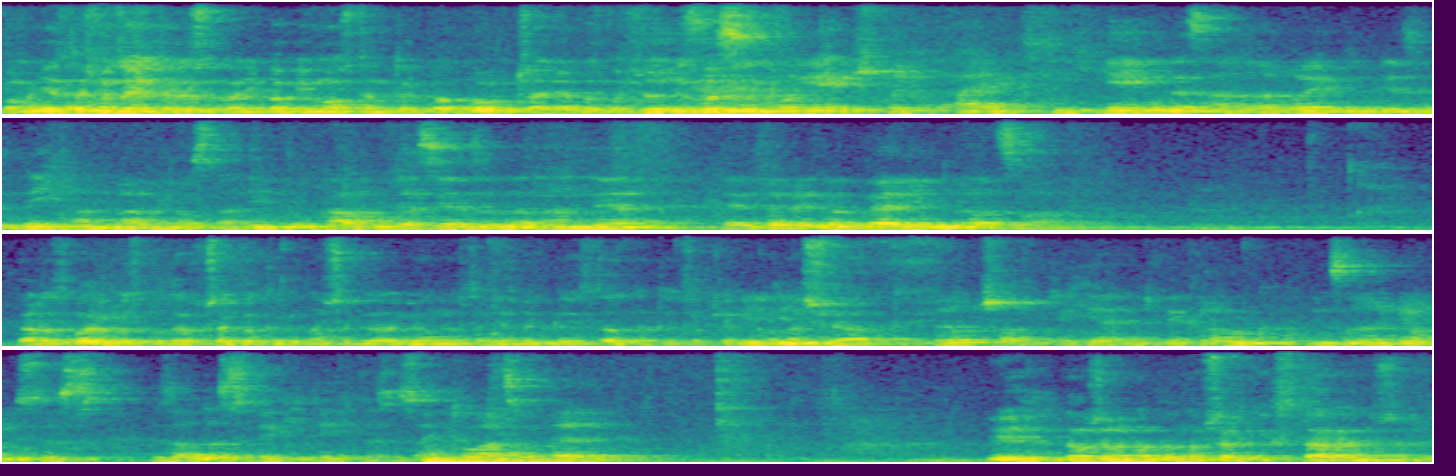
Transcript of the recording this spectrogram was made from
Bo my nie jesteśmy zainteresowani Babim Mostem, tylko połączeniem bezpośrednio z Dieses Berlinem. Projekt spricht eigentlich gegen das andere Projekt und wir sind nicht an Barbados an dem Flughafen interessiert, sondern an der Verbindung Berlin-Wrocław. Dla rozwoju gospodarczego tego naszego regionu jest to niezwykle istotne, to jest Für okienko na świat. wirtschaftliche Entwicklung unserer Region ist es besonders wichtig. Das ist ein Tor zur Welt. I dążymy na pewno wszelkich starań, żeby,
